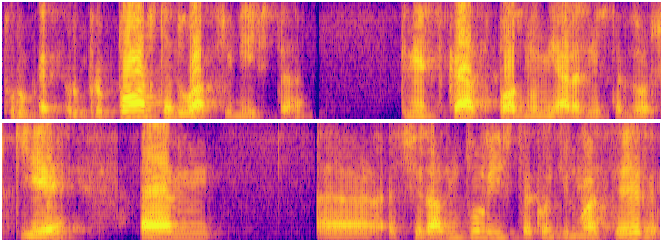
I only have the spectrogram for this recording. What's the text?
por, por, proposta do acionista, que neste caso pode nomear administradores, que é um, a sociedade mutualista. Continua a ser,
